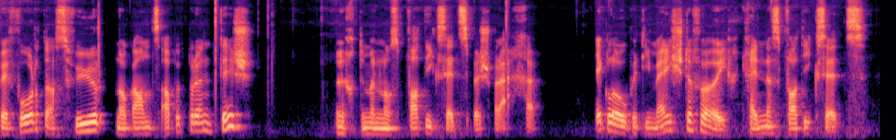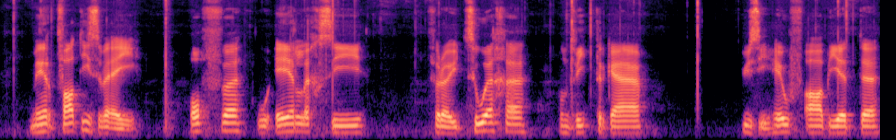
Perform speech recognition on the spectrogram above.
Bevor das Feuer noch ganz abgebrannt ist, möchten wir noch das Pfadi-Gesetz besprechen. Ich glaube, die meisten von euch kennen das Pfadi-Gesetz. Wir Pfadis wollen offen und ehrlich sein, Freude suchen und weitergeben, unsere Hilfe anbieten,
